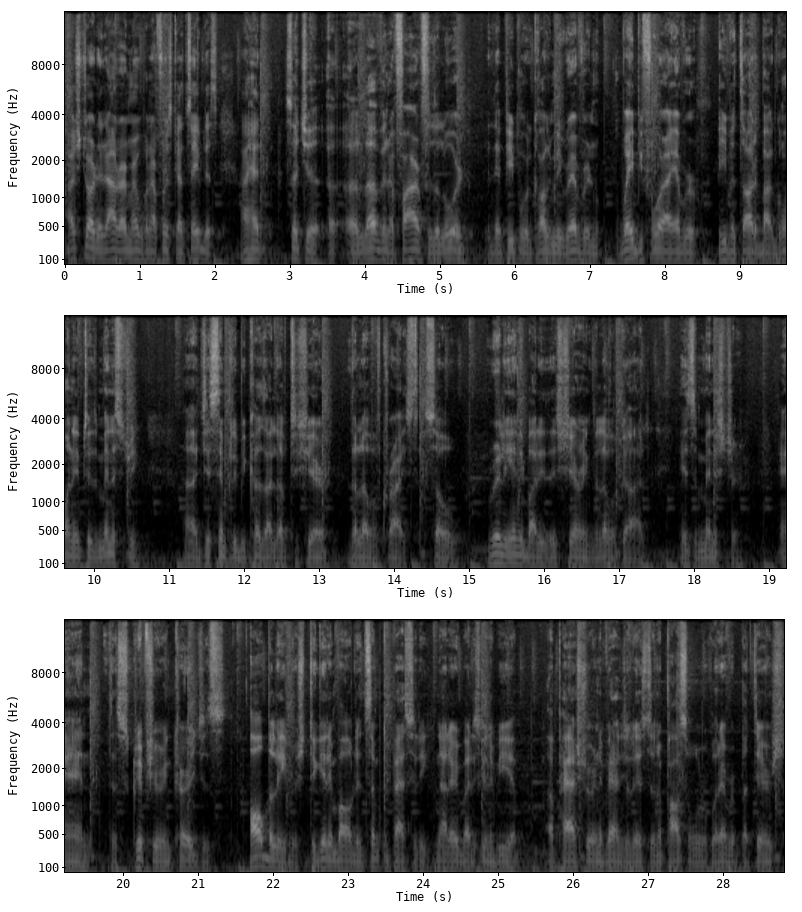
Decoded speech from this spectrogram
I started out. I remember when I first got saved, this I had such a, a, a love and a fire for the Lord that people were calling me Reverend way before I ever even thought about going into the ministry uh, just simply because I love to share the love of Christ. So, really, anybody that's sharing the love of God is a minister. And the scripture encourages all believers to get involved in some capacity. Not everybody's going to be a, a pastor, an evangelist, an apostle, or whatever, but there's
